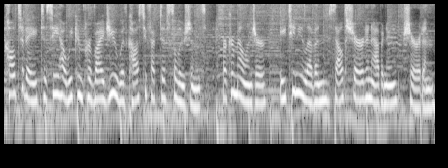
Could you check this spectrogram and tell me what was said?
Call today to see how we can provide you with cost effective solutions. Parker Mellinger, 1811 South Sheridan Avenue, Sheridan.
